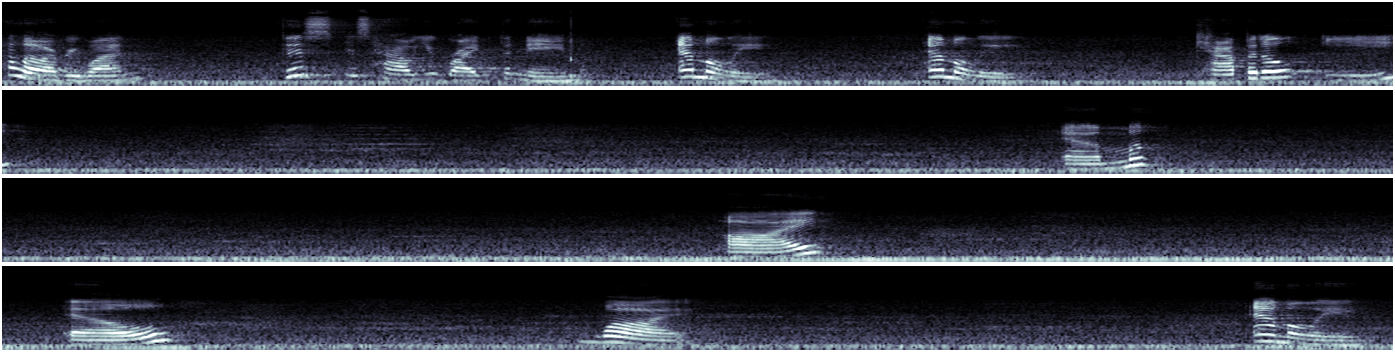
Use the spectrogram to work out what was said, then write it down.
Hello, everyone. This is how you write the name Emily. Emily. Capital E. M. I. L. Y. Emily.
